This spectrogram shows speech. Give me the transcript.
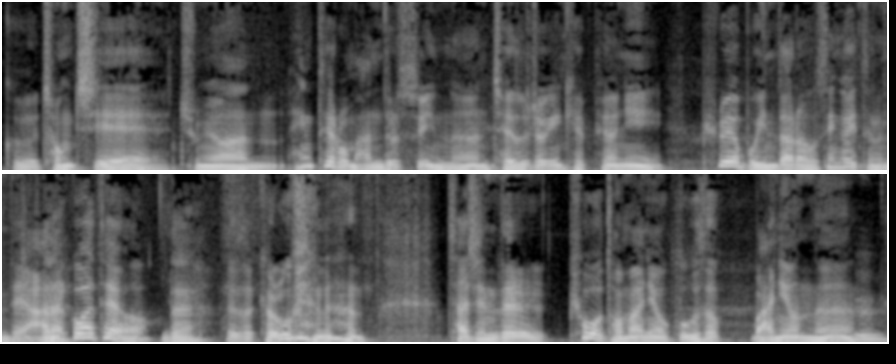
그 정치의 중요한 행태로 만들 수 있는 제도적인 개편이 필요해 보인다라고 생각이 드는데 안 할것 같아요. 네. 그래서 결국에는 자신들 표 더 많이 얻고 의석 많이 얻는 음.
